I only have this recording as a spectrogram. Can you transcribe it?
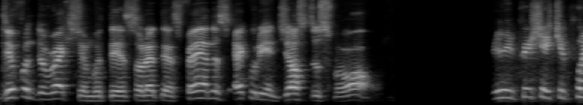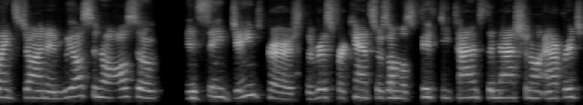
different direction with this so that there's fairness, equity, and justice for all. Really appreciate your points, John. And we also know also in St. James Parish, the risk for cancer is almost 50 times the national average.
